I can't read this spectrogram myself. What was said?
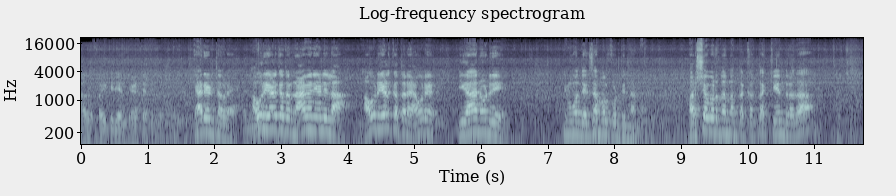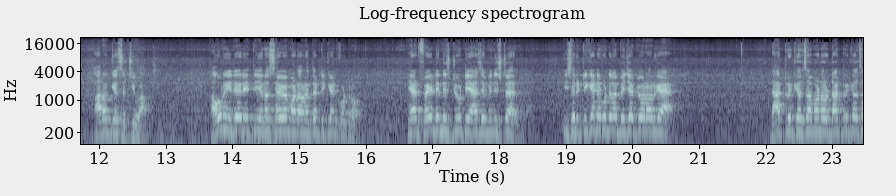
ಆದರೂ ಫೈಟ್ ಇದೆ ಅಂತ ಹೇಳ್ತಾ ಇದ್ರು. ಯಾರು ಹೇಳ್ತಾವ್ರೆ? ಅವ್ರು ಹೇಳ್ಕೊತಾರೆ ನಾವೇನು ಹೇಳಿಲ್ಲ. ಅವ್ರು ಹೇಳ್ಕೊತಾರೆ ಅವ್ರು ಈಗ ನೋಡ್ರಿ ನಿಮಗೊಂದು ಎಕ್ಸಾಂಪಲ್ ಕೊಡ್ತೀನಿ ನಾನು. ಹರ್ಷವರ್ಧನ್ ಅಂತಕ್ಕಂಥ ಕೇಂದ್ರದ ಆರೋಗ್ಯ ಸಚಿವ. ಅವರು ಇದೇ ರೀತಿ ಏನೋ ಸೇವೆ ಮಾಡೋರು ಅಂತ ಟಿಕೆಟ್ ಕೊಟ್ಟರು had failed in is duty as a minister ಈ ಸರಿ ಟಿಕೆಟೇ ಕೊಟ್ಟಿಲ್ಲ ಬಿ ಜೆ ಪಿಯವರು ಅವ್ರಿಗೆ. ಡಾಕ್ಟ್ರ್ ಕೆಲಸ ಮಾಡೋರು ಡಾಕ್ಟ್ರ್ ಕೆಲಸ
